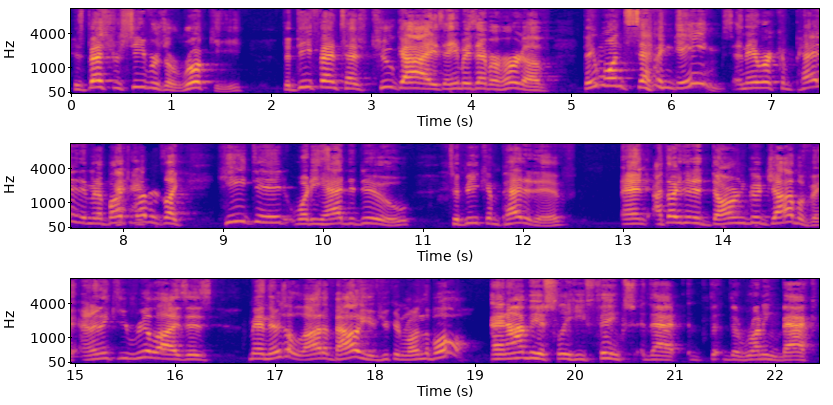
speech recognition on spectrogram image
His best receiver's a rookie. The defense has two guys anybody's ever heard of. They won seven games and they were competitive and a bunch of others. Like he did what he had to do to be competitive. And I thought he did a darn good job of it. And I think he realizes man, there's a lot of value if you can run the ball. And obviously, he thinks that the, the running back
